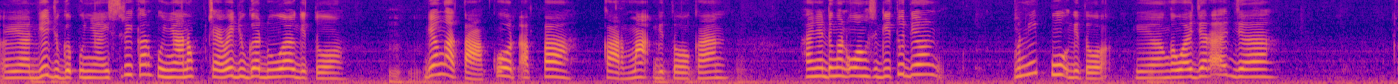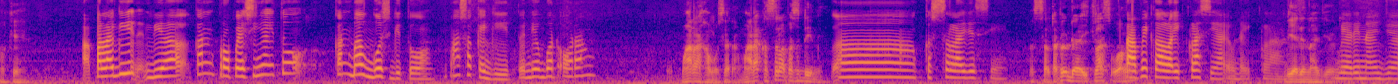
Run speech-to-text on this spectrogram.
Ya dia juga punya istri kan, punya anak cewek juga dua gitu Hmm. dia nggak takut apa karma gitu kan hanya dengan uang segitu dia menipu gitu ya nggak wajar aja Oke. apalagi dia kan profesinya itu kan bagus gitu masa kayak gitu dia buat orang Marah kamu sekarang? Marah, kesel apa sedih nih? eh, kesel aja sih Kesel, tapi udah ikhlas uang. tapi kalau ikhlas ya udah ikhlas Biarin aja. biarin aja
